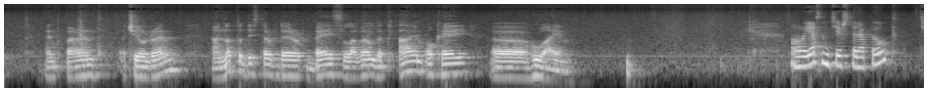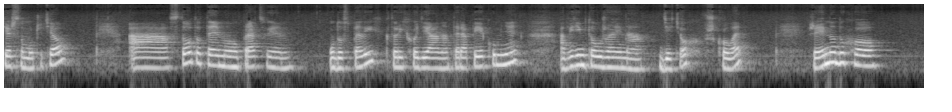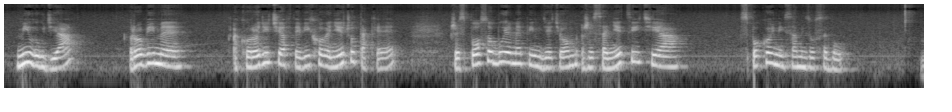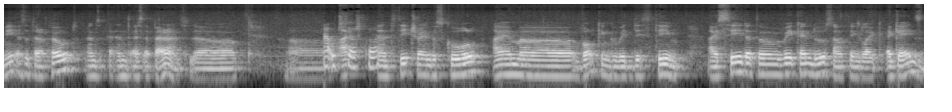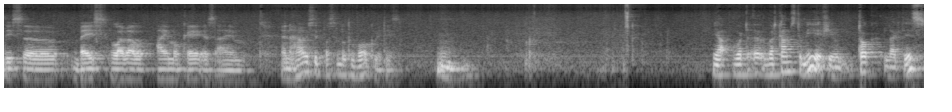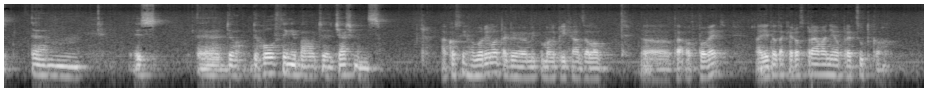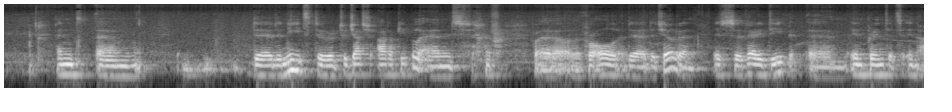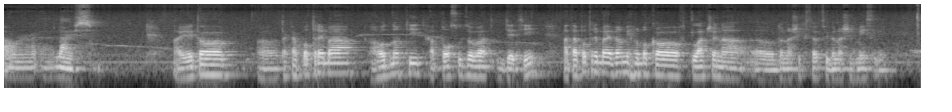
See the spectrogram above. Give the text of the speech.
and parent children and not to disturb their base level that I am okay uh, who I am. Ja som tiež terapeut, tiež som učiteľ a s touto témou pracujem u dospelých, ktorí chodia na terapie ku mne a vidím to už aj na deťoch v škole, že jednoducho my ľudia robíme ako rodičia v tej výchove niečo také, že spôsobujeme tým deťom, že sa necítia spokojní sami so sebou. Me as a therapist and, and as a parent uh, uh, a učiteľ škole. and teacher in the school, I am uh, working with this team. I see that uh, we can do something like against this uh, base level. I am okay as I am. And how is it possible to work with this? Hmm. Yeah, what uh, what comes to me if you talk like this um, is uh, the the whole thing about uh, judgments. Ako si hovorila, tak uh, mi pomaly prichádzalo uh, tá odpoveď a je to také rozprávanie o predsudkoch. And um, the, the need to, to judge other people and for, uh, for all the, the children is uh, very deep um, imprinted in our uh, lives. A je to uh, taká potreba hodnotiť a posudzovať deti a tá potreba je veľmi hlboko vtlačená uh, do našich srdcí, do našich myslí.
